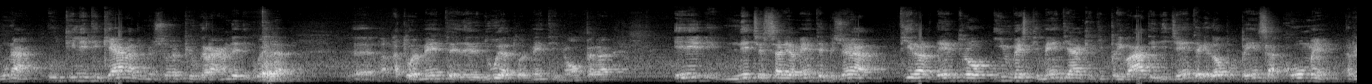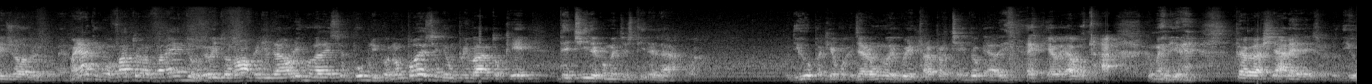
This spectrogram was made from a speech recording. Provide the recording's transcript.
una utility che ha una dimensione più grande di quella eh, attualmente, delle due attualmente in opera e necessariamente bisogna tirare dentro investimenti anche di privati, di gente che dopo pensa come risolvere il problema. Ma è attimo ho fatto il referendum e ho detto no, che l'idraulico deve essere pubblico, non può essere un privato che decide come gestire l'acqua. Lo dico perché già era uno di quei 3% che aveva, che votato, come dire, per lasciare, lo dico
